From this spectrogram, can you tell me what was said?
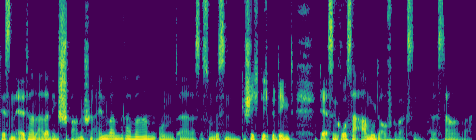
dessen Eltern allerdings spanische Einwanderer waren. Und äh, das ist so ein bisschen geschichtlich bedingt. Der ist in großer Armut aufgewachsen, weil das damals war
